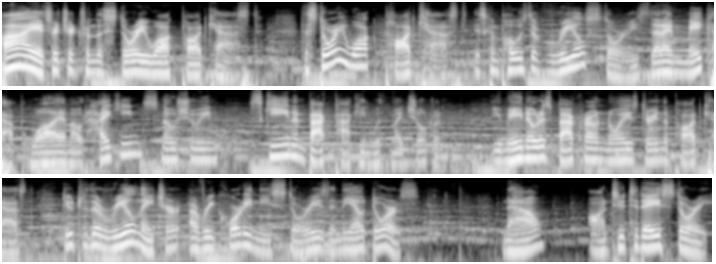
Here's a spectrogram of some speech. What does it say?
Hi, it's Richard from the Story Walk Podcast. The Story Walk Podcast is composed of real stories that I make up while I am out hiking, snowshoeing, skiing, and backpacking with my children. You may notice background noise during the podcast due to the real nature of recording these stories in the outdoors. Now, on to today's story.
